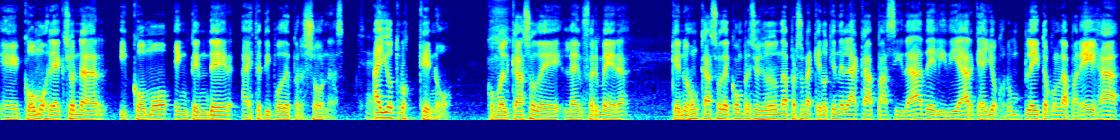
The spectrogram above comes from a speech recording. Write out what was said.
eh, cómo reaccionar y cómo entender a este tipo de personas. Sí. Hay otros que no, como el caso de la enfermera, que no es un caso de comprensión, sino de una persona que no tiene la capacidad de lidiar, que yo, con un pleito con la pareja,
